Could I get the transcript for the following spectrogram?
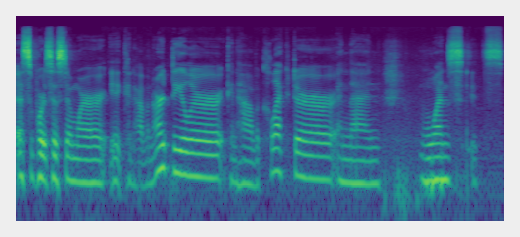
a support system where it could have an art dealer, it can have a collector, and then once it's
